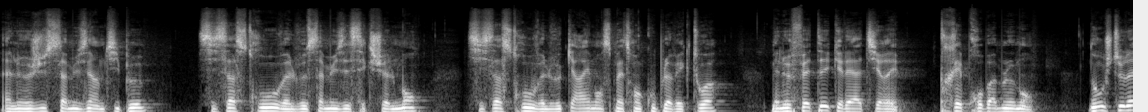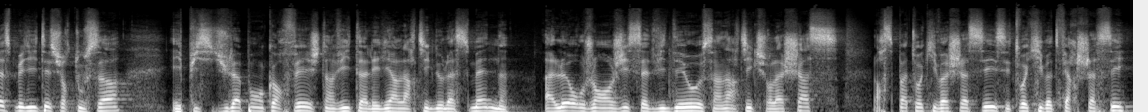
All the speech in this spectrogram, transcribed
Elle veut juste s'amuser un petit peu. Si ça se trouve, elle veut s'amuser sexuellement. Si ça se trouve, elle veut carrément se mettre en couple avec toi. Mais le fait est qu'elle est attirée. Très probablement. Donc je te laisse méditer sur tout ça. Et puis si tu l'as pas encore fait, je t'invite à aller lire l'article de la semaine à l'heure où j'enregistre cette vidéo, c'est un article sur la chasse. Alors c'est pas toi qui vas chasser, c'est toi qui vas te faire chasser.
